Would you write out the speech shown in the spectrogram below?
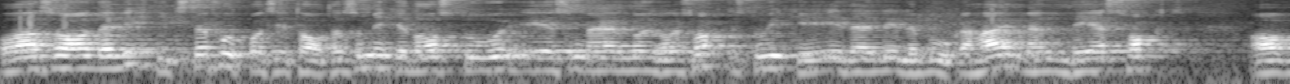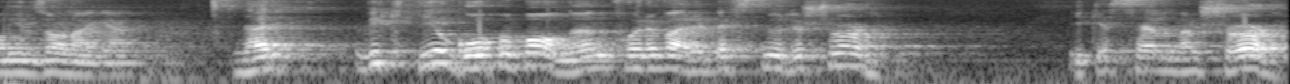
Og altså, Det viktigste fotballsitatet som ikke da sto i, som jeg noen gang sagt, det sto ikke i den lille boka her, men det er sagt av Nils Arne. Det er viktig å gå på banen for å være best mulig sjøl. Ikke selv, men sjøl.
